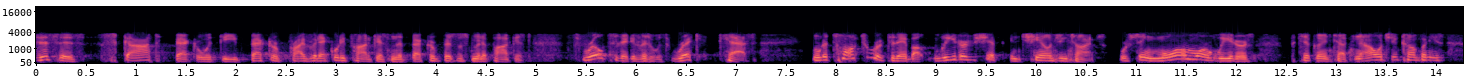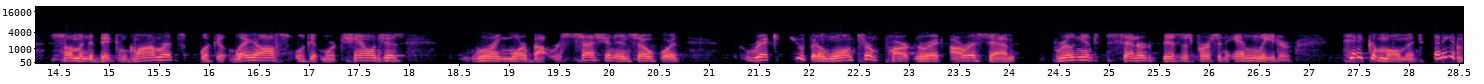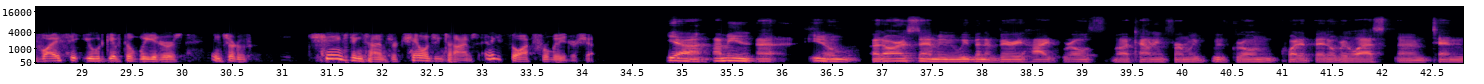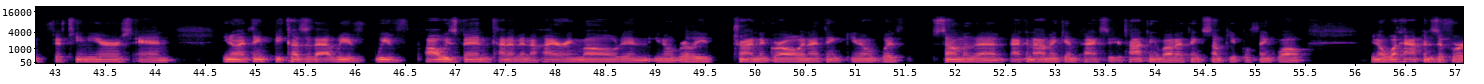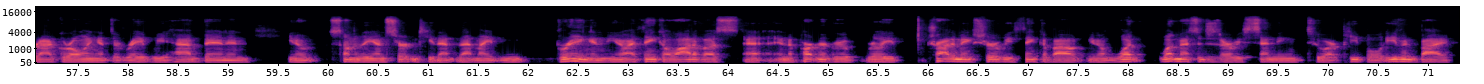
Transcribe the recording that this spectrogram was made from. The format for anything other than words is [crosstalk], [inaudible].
This is Scott Becker with the Becker Private Equity Podcast and the Becker Business Minute Podcast. Thrilled today to visit with Rick Kes. I'm going to talk to Rick today about leadership in challenging times. We're seeing more and more leaders, particularly in technology companies, some in the big conglomerates, look at layoffs, look at more challenges, worrying more about recession and so forth. Rick, you've been a long term partner at RSM, brilliant centered business person and leader take a moment. Any advice that you would give to leaders in sort of changing times or challenging times? Any thoughts for leadership? Yeah, I mean, uh, you know, at RSM, I mean, we've been a very high growth uh, accounting firm. We've, we've grown quite a bit over the last um, 10, 15 years. And, you know, I think because of that, we've, we've always been kind of in a hiring mode and, you know, really trying to grow. And I think, you know, with some of the economic impacts that you're talking about, I think some people think, well, you know what happens if we're not growing at the rate we have been and you know some of the uncertainty that that might bring. And you know i think a lot of us uh, in the partner group really try to make sure we think about you know what what messages are we sending to our people even by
